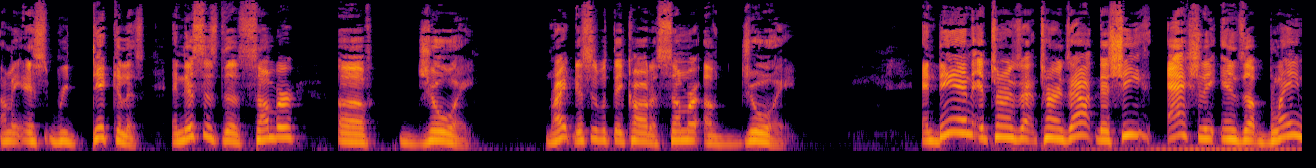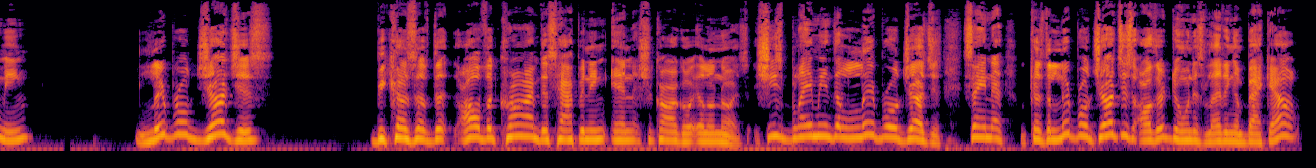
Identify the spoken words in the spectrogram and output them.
I mean, it's ridiculous. And this is the summer of joy, right? This is what they call the summer of joy. And then it turns out turns out that she actually ends up blaming liberal judges because of the all the crime that's happening in Chicago, Illinois. She's blaming the liberal judges, saying that because the liberal judges all they're doing is letting them back out.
